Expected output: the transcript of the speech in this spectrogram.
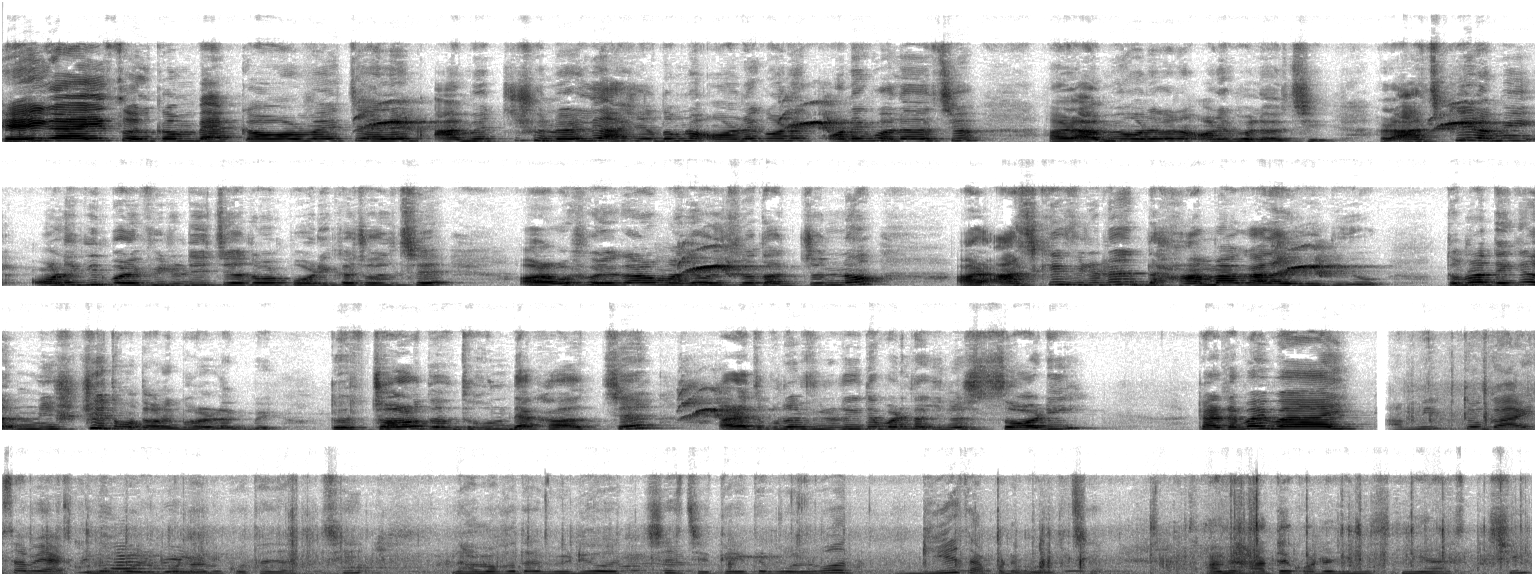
Hey guys welcome back our my channel আমি হচ্ছে সোনালি, আশা তোমরা অনেক অনেক অনেক ভালো আছো। আর আমি অনেক অনেক অনেক ভালো আছি। আর আজকে আমি অনেক দিন পরে ভিডিও দিচ্ছি তোমার পরীক্ষা চলছে। আর আমার শরীর খারাপ মাঝে হয়েছিল তার জন্য। আর আজকে ভিডিওটা ধামাকাদার ভিডিও তোমরা দেখে নিশ্চয়ই তোমাদের অনেক ভালো লাগবে। তো চলো ততক্ষণ দেখা হচ্ছে। আর এতক্ষণ ভিডিও দিতে পারি, তার জন্য সরি টাটা বাই বাই আমি তো গাইস আমি এখনও বলব না আমি কোথায় যাচ্ছি। ধামাকাদার ভিডিও হচ্ছে, যেতে যেতে বলব, গিয়ে তারপরে বলছি। আমি হাতে কটা জিনিস নিয়ে আসছি।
